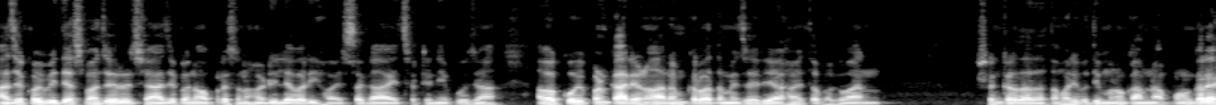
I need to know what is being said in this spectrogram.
આજે કોઈ વિદેશમાં જઈ રહ્યું છે, આજે કોઈનું ઓપરેશન હોય ડિલિવરી હોય, સગાઈ, છઠ્ઠીની પૂજા, આવા કોઈ પણ કાર્યનો આરંભ કરવા તમે જઈ રહ્યા હોય તો ભગવાન શંકરદાદા તમારી બધી મનોકામના પૂર્ણ કરે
